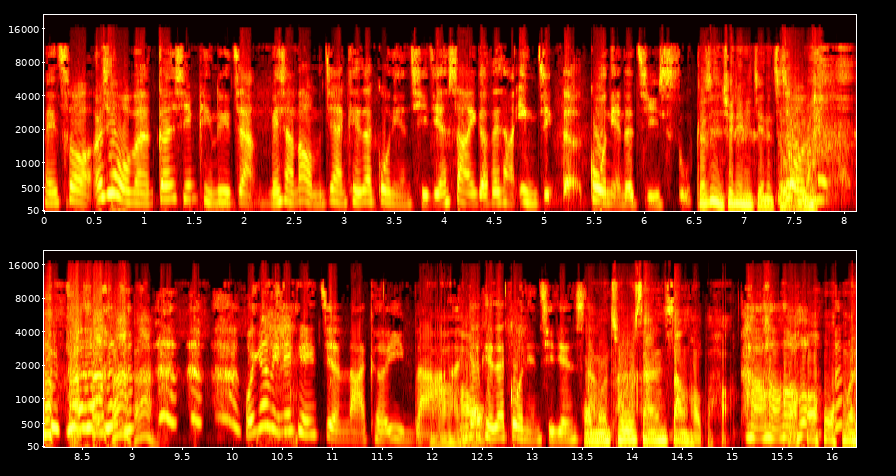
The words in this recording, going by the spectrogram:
没错，而且我们更新频率这样，没想到我们竟然可以在过年期间上一个非常应景的过年的集数。可是你确定你剪得出来吗？我应该明天可以剪啦，可以啦，应该可以在过年期间上。我们初三上好不好？好，好我们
